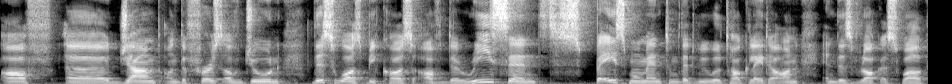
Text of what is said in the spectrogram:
off uh, jump on the 1st of June. This was because of the recent space momentum that we will talk later on in this vlog as well.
